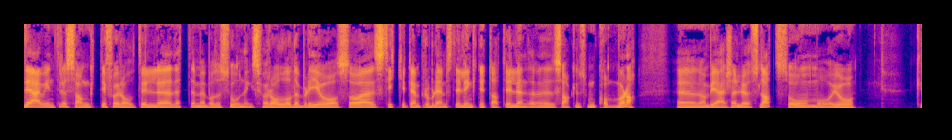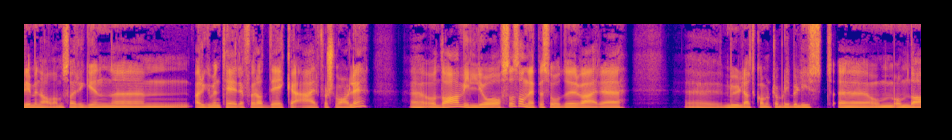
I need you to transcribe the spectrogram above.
det er jo interessant i forhold til dette med både soningsforhold, og det blir jo også sikkert en problemstilling knytta til denne saken som kommer, da. Når han begjærer seg løslatt, så må jo kriminalomsorgen eh, argumentere for at det ikke er forsvarlig. Eh, og da vil jo også sånne episoder være eh, mulig at det kommer til å bli belyst. Om, om da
